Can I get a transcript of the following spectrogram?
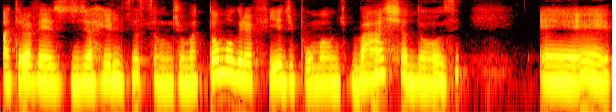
através da realização de uma tomografia de pulmão de baixa dose é,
